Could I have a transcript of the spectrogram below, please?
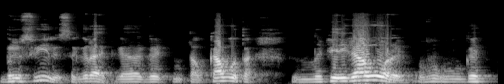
Брюс Виллис играет, говорит, там кого-то на переговоры, говорит,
